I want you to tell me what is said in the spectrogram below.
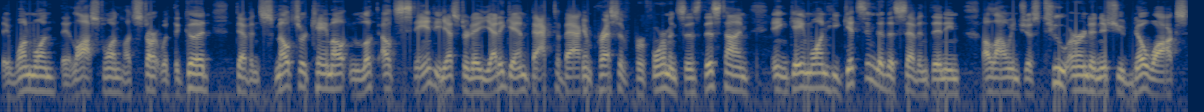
they won one, they lost one. Let's start with the good. Devin Smeltzer came out and looked outstanding yesterday, yet again, back to back impressive performances. This time in game one, he gets into the seventh inning, allowing just two earned and issued no walks.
